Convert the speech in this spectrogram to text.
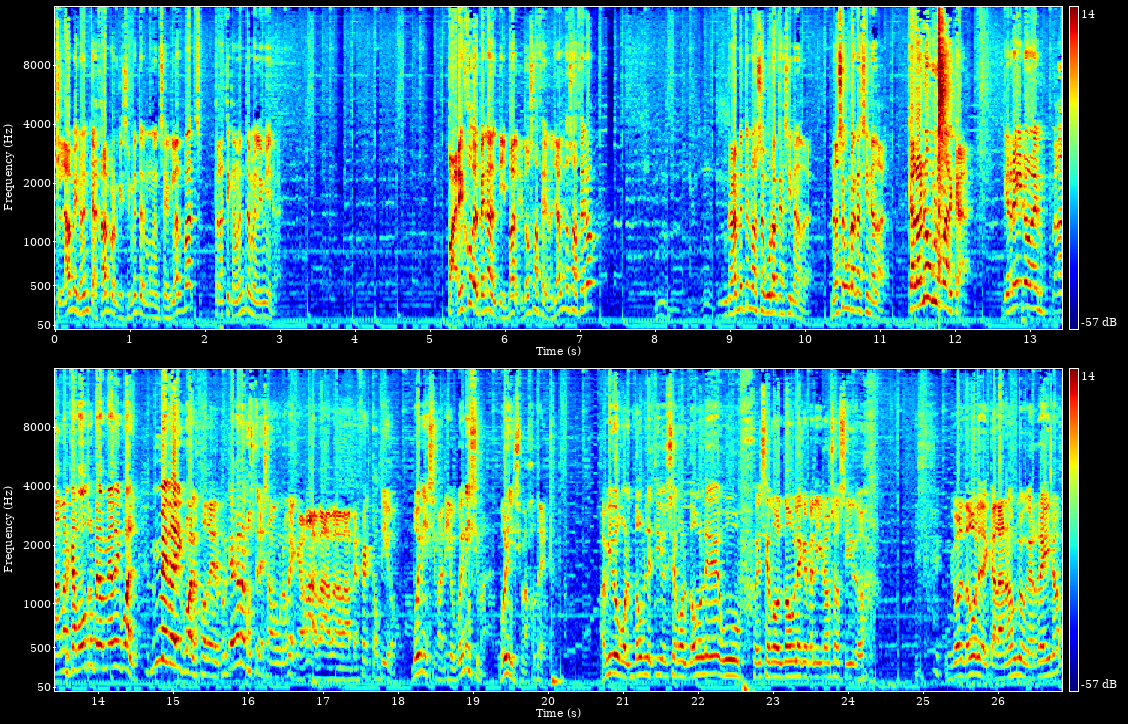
Clave no encajar, porque si mete el Mönchengladbach prácticamente me elimina. Parejo de penalti, vale, 2 a 0. Ya el 2 a 0 realmente no asegura casi nada. No asegura casi nada. ¡Calanoglu marca! Guerreiro ha marcado otro, pero me da igual. Me da igual, joder, porque ganamos 3 a 1. Venga, va, va, va, va, perfecto, tío. Buenísima, tío, buenísima. Buenísima, joder. Ha habido gol doble, tío, ese gol doble. Uf, ese gol doble, qué peligroso ha sido. gol doble de Calanoglu, Guerreiro.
